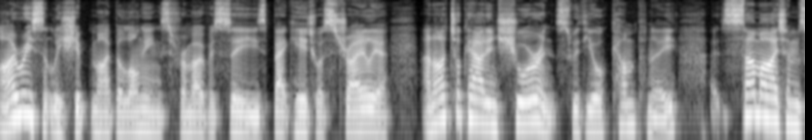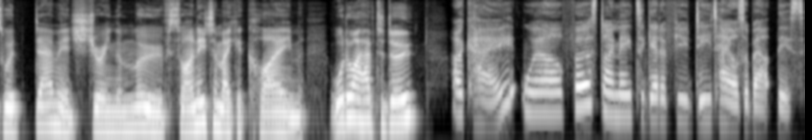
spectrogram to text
I recently shipped my belongings from overseas back here to Australia and I took out insurance with your company. Some items were damaged during the move, so I need to make a claim. What do I have to do? Okay, well, first I need to get a few details about this.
